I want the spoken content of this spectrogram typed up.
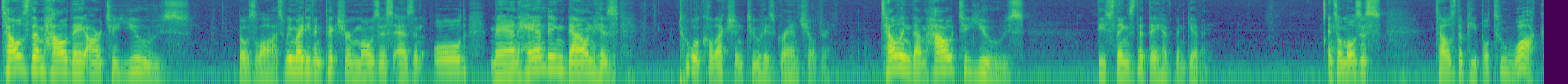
tells them how they are to use those laws. We might even picture Moses as an old man handing down his tool collection to his grandchildren, telling them how to use these things that they have been given. And so Moses tells the people to walk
